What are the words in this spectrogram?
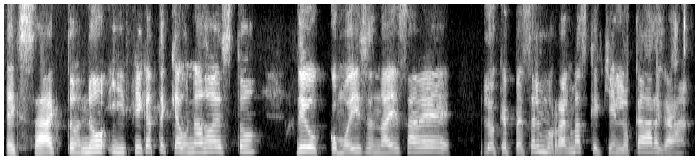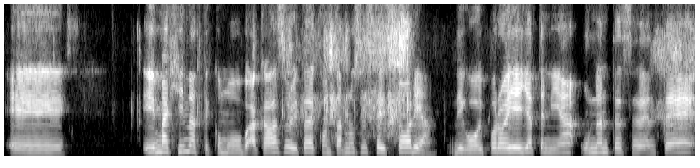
Exacto, no, y fíjate que aunado a esto, digo, como dices, nadie sabe lo que pesa el morral más que quien lo carga. Eh, imagínate, como acabas ahorita de contarnos esta historia, digo, hoy por hoy ella tenía un antecedente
